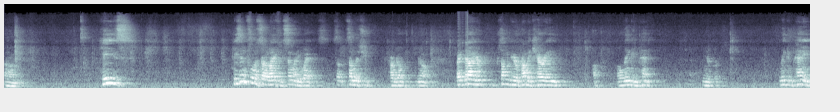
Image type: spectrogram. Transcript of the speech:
But um, he's, he's influenced our life in so many ways, some, some that you probably don't know. Right now, you're, some of you are probably carrying a, a Lincoln penny in your purse. Lincoln penny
